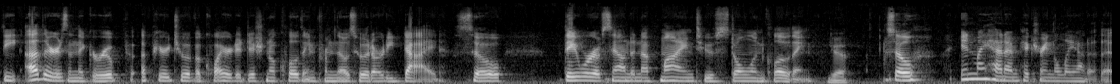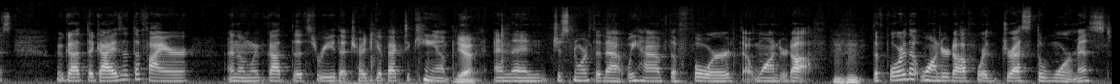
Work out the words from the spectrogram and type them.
the others in the group appeared to have acquired additional clothing from those who had already died. So they were of sound enough mind to have stolen clothing. Yeah. So in my head, I'm picturing the layout of this. We've got the guys at the fire, and then we've got the three that tried to get back to camp. Yeah. And then just north of that, we have the four that wandered off. Mhm. The four that wandered off were dressed the warmest.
